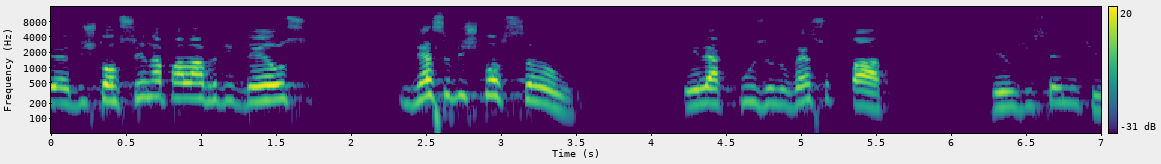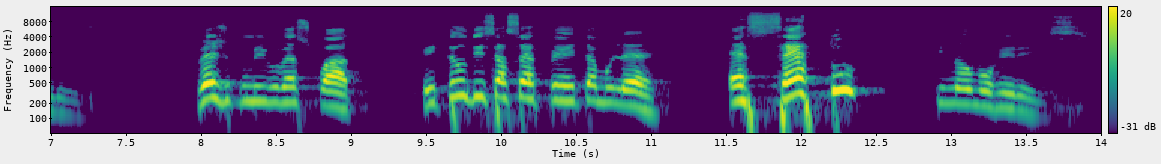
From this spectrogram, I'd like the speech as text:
é, distorcendo a palavra de Deus, e nessa distorção, ele acusa no verso 4, Deus de ser mentiroso. Veja comigo o verso 4. Então disse a serpente à mulher: É certo que não morrereis.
